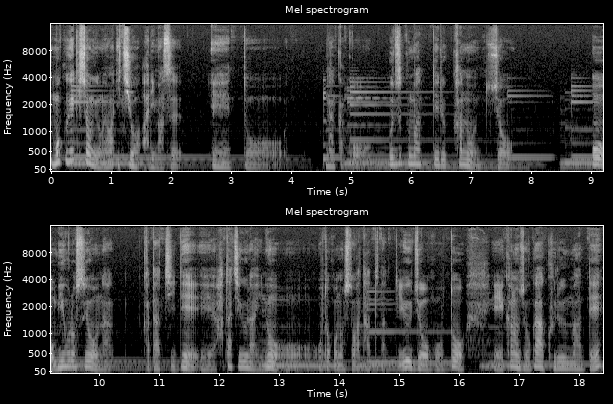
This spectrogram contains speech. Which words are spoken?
目撃証言は一応あります。えっ、となんかこううずくまってる彼女を見下ろすような形で二十、歳ぐらいの男の人が立ってたっていう情報と、え、彼女が車で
